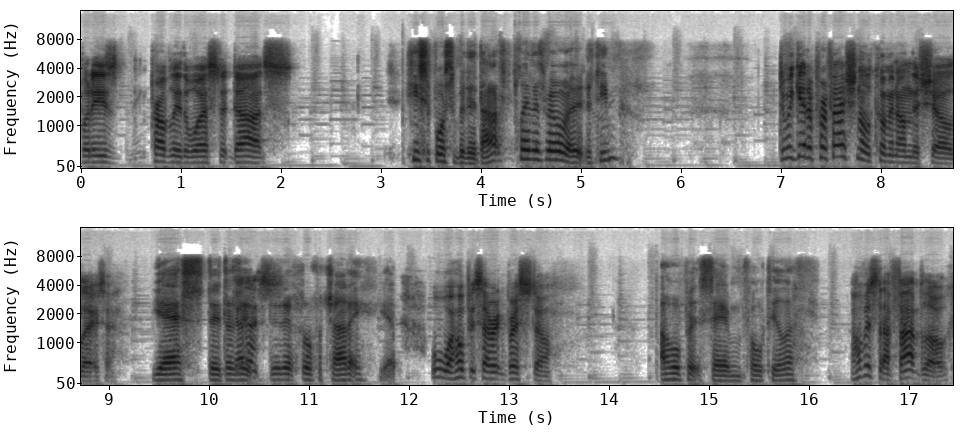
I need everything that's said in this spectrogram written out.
But he's probably the worst at darts. He's supposed to be the darts player as well out of the team. Do we get a professional coming on this show later? Yes, they does Yes. it. Do they throw for charity? Yep. Oh, I hope it's Eric Bristow. I hope it's um, Phil Taylor. I hope it's that fat bloke.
